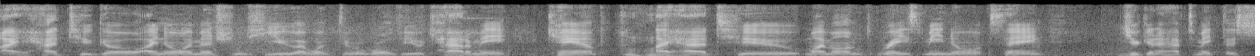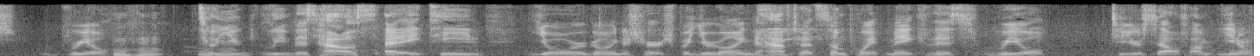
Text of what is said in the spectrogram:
I had to go. I know I mentioned to you. I went through a Worldview Academy camp. Mhm. I had to. My mom raised me, know, saying, "You're gonna have to make this real. Mm-hmm. Till you leave this house at 18, you're going to church, but you're going to have to at some point make this real to yourself. I'm, you know,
